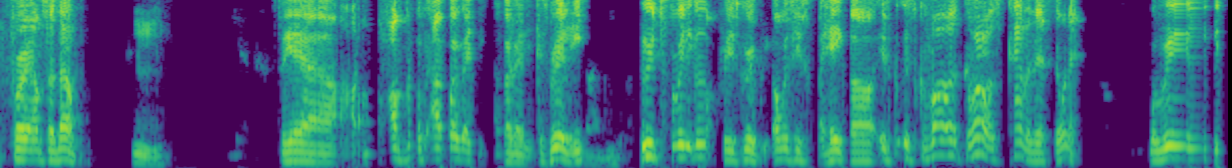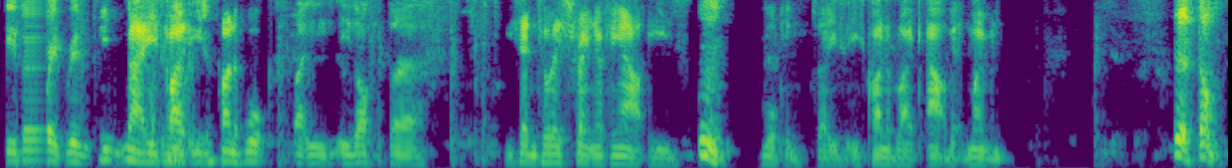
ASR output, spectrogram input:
throw it upside down. Hmm. So yeah, I'll, I'll go. I'll go Eddie. I'll go Eddie because really, who's really got for his group? Obviously, it's got Hager. It's, it's Guevara. Guevara's kind of there still, isn't it? Well, really, he's a great, really. He, no, he's kind. opinion. He's kind of walked. Like he's he's off the. He said until they straighten everything out, he's Mm. walking. So he's he's kind of like out of it at the moment. Yeah, it's dumb.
